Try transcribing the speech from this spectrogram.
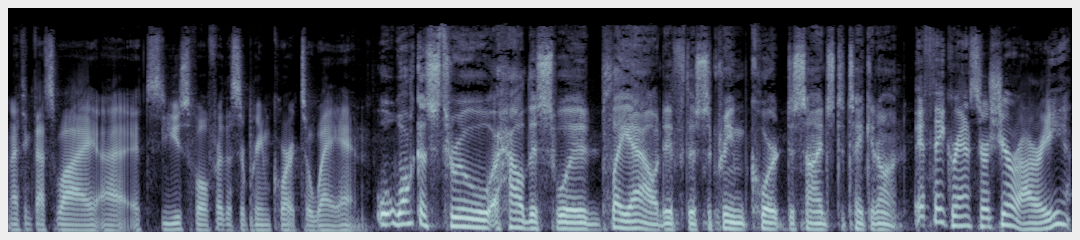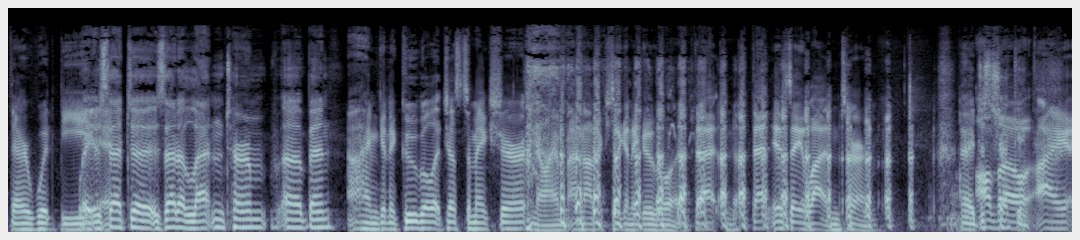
And I think that's why uh, it's useful for the Supreme Court to weigh in. Well, walk us through how this would play out if the Supreme Court decides to take it on. If they grant certiorari, there would be. Wait, is a, that uh, is that a Latin term, uh, Ben? I'm going to Google it just to make sure. No, I'm, I'm not actually going to Google it. That that is a Latin term. Just Although checking. I,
